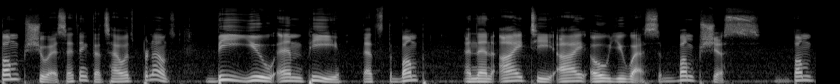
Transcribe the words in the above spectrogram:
Bumptious. I think that's how it's pronounced. B U M P. That's the bump. And then I T I O U S. Bumptious. Bump.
